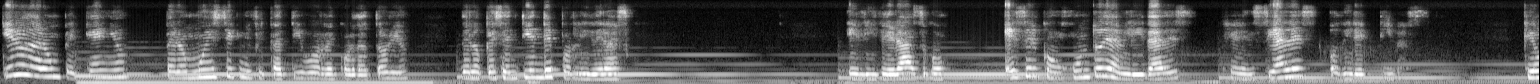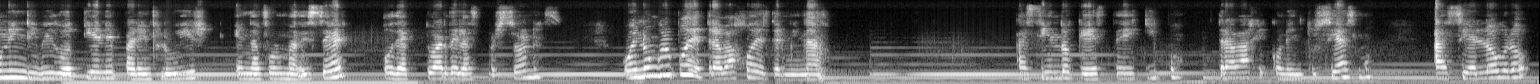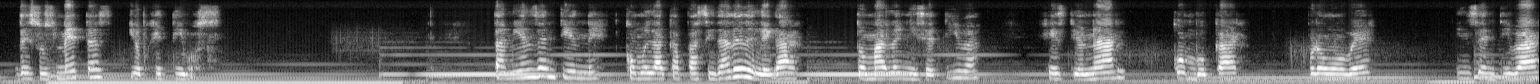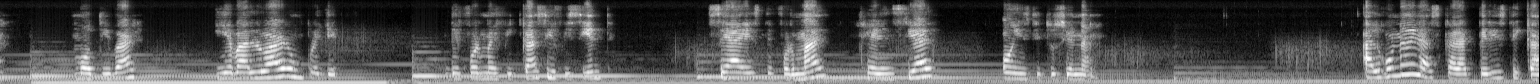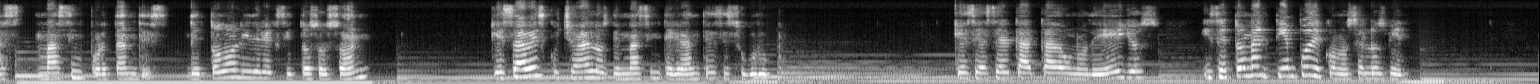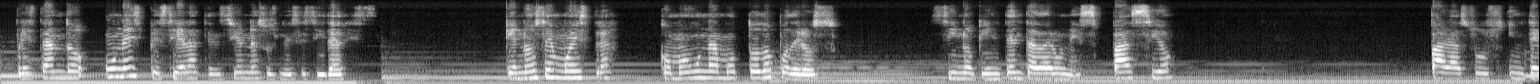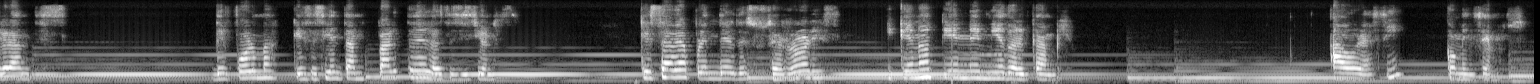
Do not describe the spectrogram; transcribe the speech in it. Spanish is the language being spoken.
quiero dar un pequeño pero muy significativo recordatorio de lo que se entiende por liderazgo. El liderazgo es el conjunto de habilidades gerenciales o directivas que un individuo tiene para influir en la forma de ser o de actuar de las personas o en un grupo de trabajo determinado, haciendo que este equipo trabaje con entusiasmo hacia el logro de sus metas y objetivos. También se entiende como la capacidad de delegar, tomar la iniciativa, gestionar, convocar, promover, incentivar, motivar y evaluar un proyecto de forma eficaz y eficiente, sea este formal, gerencial o institucional. Algunas de las características más importantes de todo líder exitoso son que sabe escuchar a los demás integrantes de su grupo, que se acerca a cada uno de ellos y se toma el tiempo de conocerlos bien, prestando una especial atención a sus necesidades, que no se muestra como un amo todopoderoso, sino que intenta dar un espacio para sus integrantes de forma que se sientan parte de las decisiones, que sabe aprender de sus errores y que no tiene miedo al cambio. Ahora sí, comencemos.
